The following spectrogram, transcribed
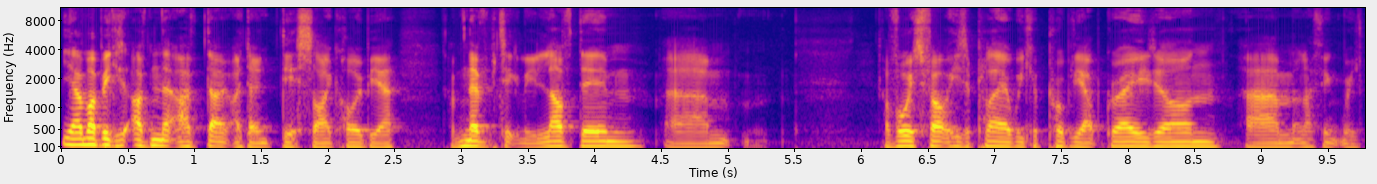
yeah, my biggest, I've, ne- I don't, I don't dislike Højbjerg. I've never particularly loved him. Um, I've always felt he's a player we could probably upgrade on, um, and I think we've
